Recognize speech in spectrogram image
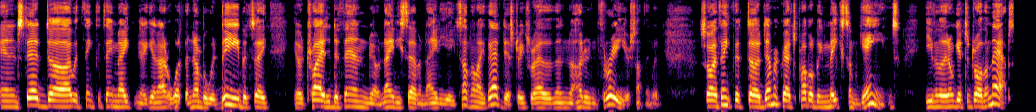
And instead, uh, I would think that they might, again, I don't know what the number would be, but say, you know, try to defend, you know, 97, 98, something like that districts rather than 103 or something. But so I think that uh, Democrats probably make some gains, even though they don't get to draw the maps.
